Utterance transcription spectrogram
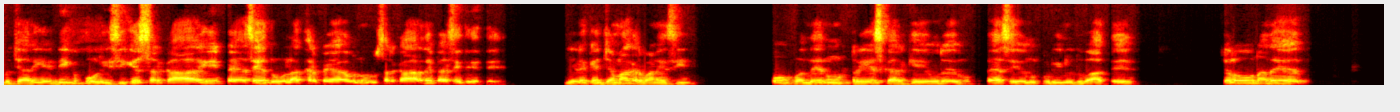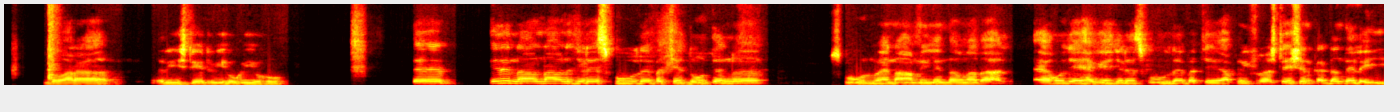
ਵਿਚਾਰੀ ਐਡੀ ਕੁ ਭੋਲੀ ਸੀ ਕਿ ਸਰਕਾਰੀ ਪੈਸੇ 2 ਲੱਖ ਰੁਪਇਆ ਉਹਨੂੰ ਸਰਕਾਰ ਦੇ ਪੈਸੇ ਦੇਤੇ। ਜਿਹੜੇ ਕਿ ਜਮ੍ਹਾਂ ਕਰਵਾਣੇ ਸੀ, ਉਹ ਬੰਦੇ ਨੂੰ ਟਰੇਸ ਕਰਕੇ ਉਹਦੇ ਪੈਸੇ ਉਹਨੂੰ ਕੁੜੀ ਨੂੰ ਦਵਾਤੇ ਚਲੋ ਉਹਨਾਂ ਦੇ ਦੁਬਾਰਾ ਰੀਸਟੇਟ ਵੀ ਹੋ ਗਈ ਉਹ। ਤੇ ਇਹਦੇ ਨਾਲ ਨਾਲ ਜਿਹੜੇ ਸਕੂਲ ਦੇ ਬੱਚੇ ਦੋ ਤਿੰਨ ਸਕੂਲ ਮੈਂ ਨਾਮ ਨਹੀਂ ਲੈਂਦਾ ਉਹਨਾਂ ਦਾ, ਇਹੋ ਜਿਹੇ ਹੈਗੇ ਜਿਹੜੇ ਸਕੂਲ ਦੇ ਬੱਚੇ ਆਪਣੀ ਫਰਸਟ੍ਰੇਸ਼ਨ ਕੱਢਣ ਦੇ ਲਈ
